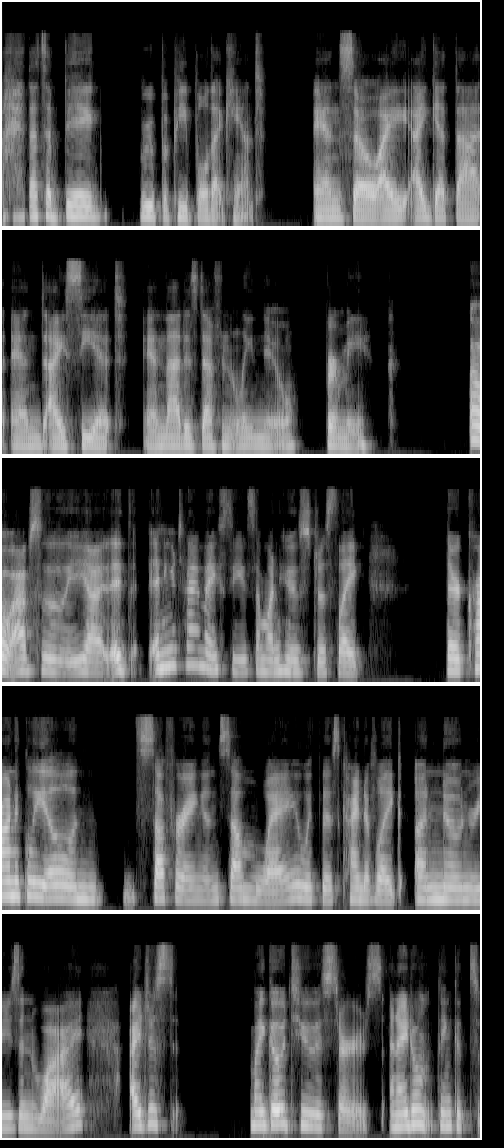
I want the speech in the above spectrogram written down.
that's a big group of people that can't. And so I I get that and I see it and that is definitely new for me. Oh, absolutely. Yeah. It, anytime I see someone who's just like they're chronically ill and suffering in some way with this kind of like unknown reason why, I just my go-to is CIRS, and I don't think it's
